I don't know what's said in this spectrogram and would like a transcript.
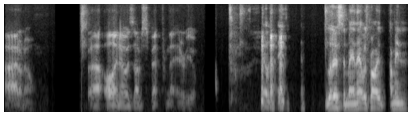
I don't know. But I, all I know is I'm spent from that interview. That was amazing. man. Listen, man, that was probably. I mean,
